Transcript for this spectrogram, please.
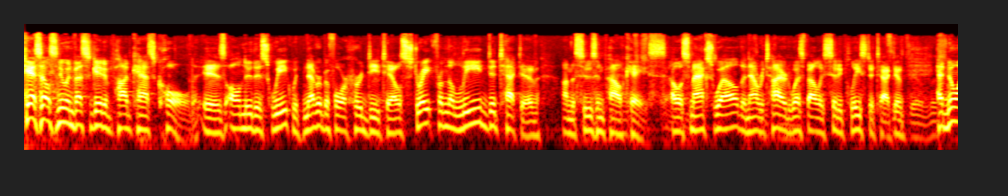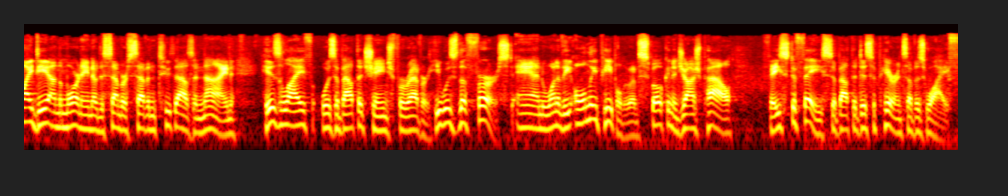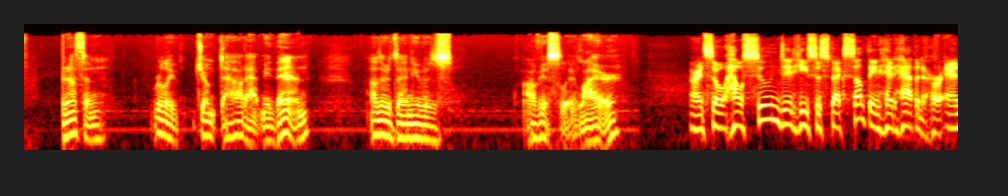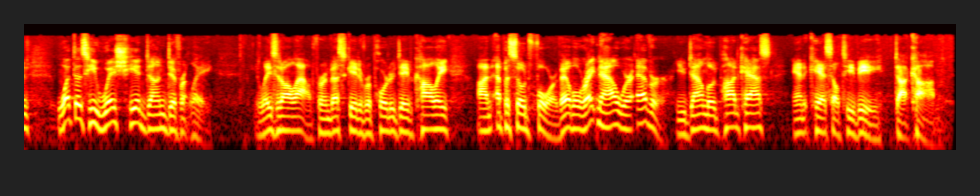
KSL's new investigative podcast, Cold, is all new this week with never before heard details straight from the lead detective on the Susan Powell case. Ellis Maxwell, the now retired West Valley City Police detective, had no idea on the morning of December 7, 2009, his life was about to change forever. He was the first and one of the only people to have spoken to Josh Powell face to face about the disappearance of his wife. Nothing really jumped out at me then, other than he was obviously a liar. All right, so how soon did he suspect something had happened to her, and what does he wish he had done differently? He lays it all out for investigative reporter Dave Cawley on episode four, available right now wherever you download podcasts and at KSLTV.com.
